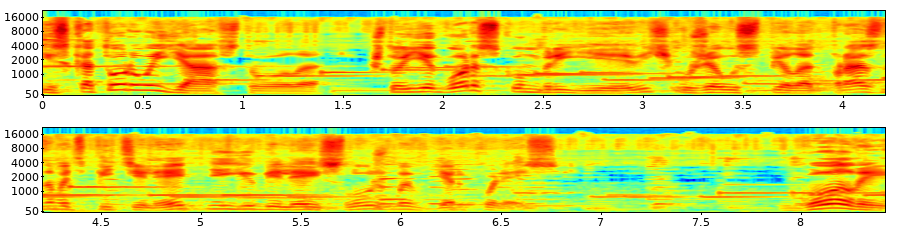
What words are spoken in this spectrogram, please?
из которого явствовало, что Егор Скумбриевич уже успел отпраздновать пятилетний юбилей службы в Геркулесе. Голый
